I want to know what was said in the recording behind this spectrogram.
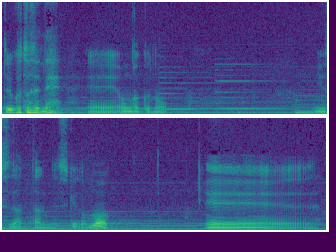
ということでね、えー音楽のニュースだったんですけども、えー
